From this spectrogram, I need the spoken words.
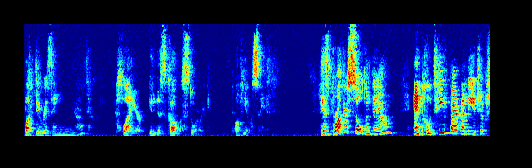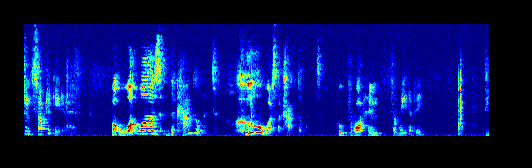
But there is another player in this Galus story of Yosef. His brothers sold him down, and Potiphar and the Egyptians subjugated him. But what was the conduit? Who was the conduit who brought him from A to B? The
